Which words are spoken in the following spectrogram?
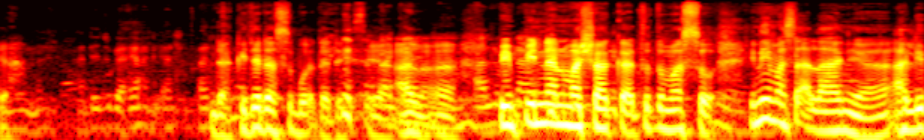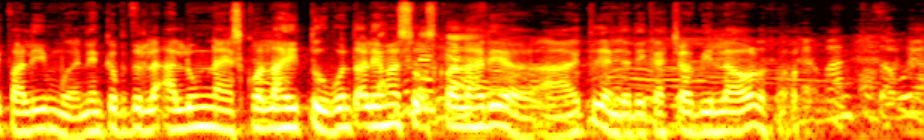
Ya. Dah kita dah sebut tadi. Ya, al, pimpinan masyarakat tu termasuk. Ini masalahnya ahli parlimen yang kebetulan alumni sekolah itu pun tak boleh masuk sekolah dia. Ah itu yang jadi kacau bilau. Mantu tak boleh.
